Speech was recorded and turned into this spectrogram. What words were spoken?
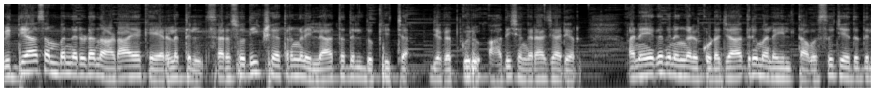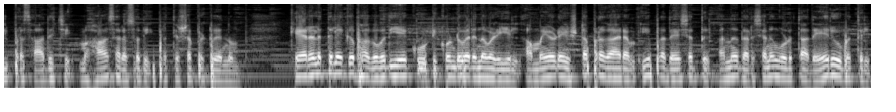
വിദ്യാസമ്പന്നരുടെ നാടായ കേരളത്തിൽ സരസ്വതി ക്ഷേത്രങ്ങളില്ലാത്തതിൽ ദുഃഖിച്ച ജഗദ്ഗുരു ആദിശങ്കരാചാര്യർ അനേക ദിനങ്ങൾ കുടജാദ്രി മലയിൽ തപസ് ചെയ്തതിൽ പ്രസാദിച്ച് മഹാസരസ്വതി പ്രത്യക്ഷപ്പെട്ടു എന്നും കേരളത്തിലേക്ക് ഭഗവതിയെ കൂട്ടിക്കൊണ്ടുവരുന്ന വഴിയിൽ അമ്മയുടെ ഇഷ്ടപ്രകാരം ഈ പ്രദേശത്ത് അന്ന് ദർശനം കൊടുത്ത അതേ രൂപത്തിൽ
